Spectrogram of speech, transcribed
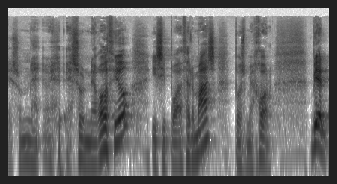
es un, es un, negocio y si puedo hacer más, pues mejor. Bien,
